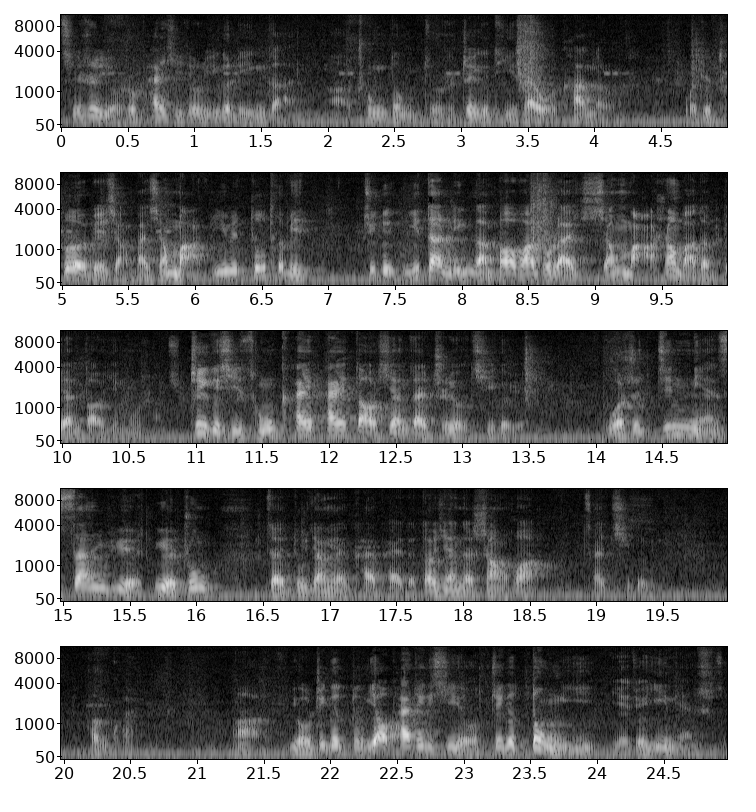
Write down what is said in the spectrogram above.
其实有时候拍戏就是一个灵感啊，冲动，就是这个题材我看到了，我就特别想拍，想马，因为都特别，这个一旦灵感爆发出来，想马上把它变到荧幕上去。这个戏从开拍到现在只有七个月，我是今年三月月中。在都江堰开拍的，到现在上画才七个月，很快，啊，有这个动要拍这个戏有这个动意，也就一年时间。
